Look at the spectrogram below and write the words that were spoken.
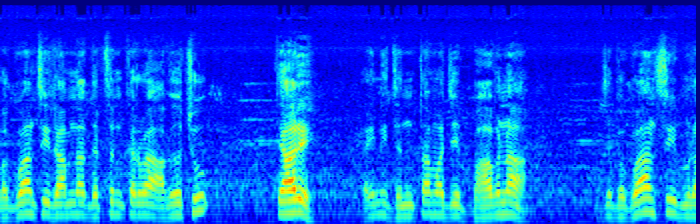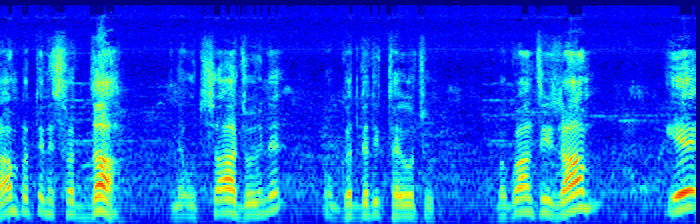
ભગવાન શ્રી રામના દર્શન કરવા આવ્યો છું. ત્યારે અહીંની જનતામાં જે ભાવના, જે ભગવાન શ્રી રામ પ્રત્યેની શ્રદ્ધા અને ઉત્સાહ જોઈને હું ગદગદિત થયો છું. ભગવાન શ્રી રામ એ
